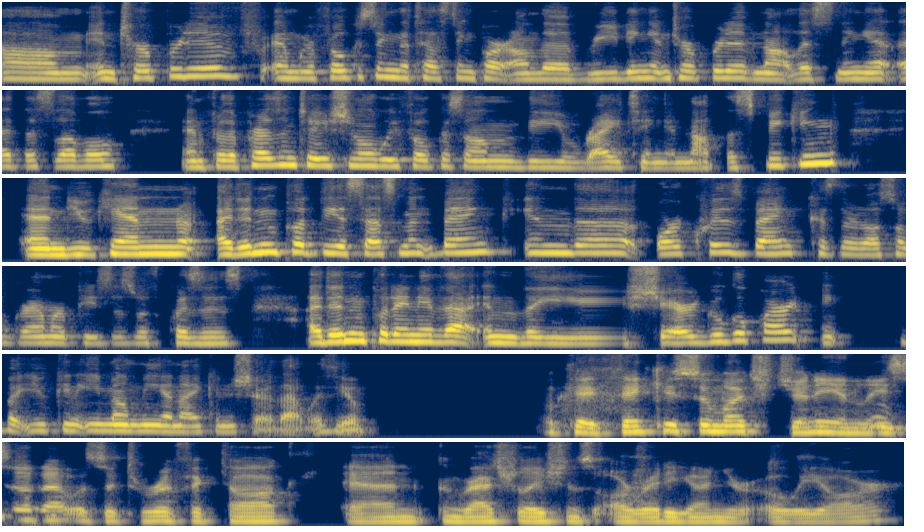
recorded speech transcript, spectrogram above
um, interpretive, and we're focusing the testing part on the reading interpretive, not listening at, at this level. And for the presentational, we focus on the writing and not the speaking. And you can, I didn't put the assessment bank in the, or quiz bank, because there's also grammar pieces with quizzes. I didn't put any of that in the shared Google part, eh, but you can email me and I can share that with you. Okay, thank you so much, Jenny and Lisa. That was a terrific talk and congratulations already on your OER.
